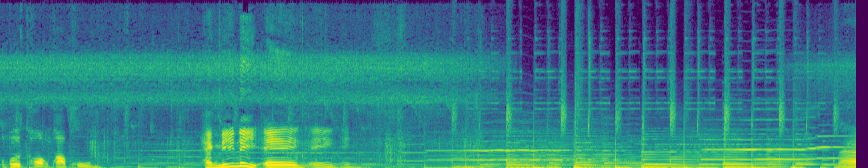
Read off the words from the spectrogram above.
อำเภอทองผาภูมิ แห่งนี้นี่เองเองเอง น้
